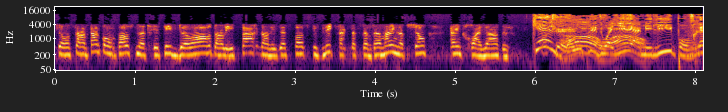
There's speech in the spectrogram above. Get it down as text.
Puis on s'entend qu'on passe notre été dehors, dans les parcs, dans les espaces publics. Fait que ça serait vraiment une option incroyable. Quel OK. beau Oh, plaidoyer, wow. Amélie, pour vrai.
